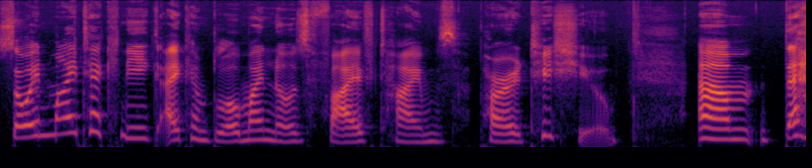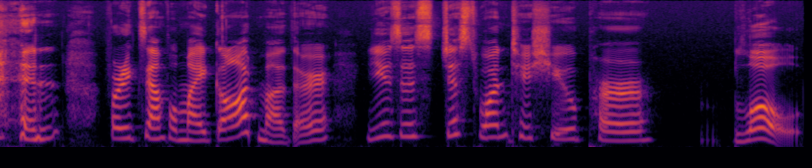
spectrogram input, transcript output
So in my technique, I can blow my nose five times per tissue. Um, then, for example, my godmother uses just one tissue per blow.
